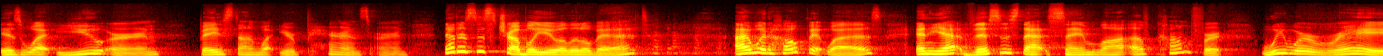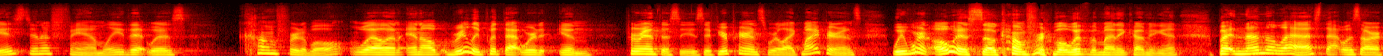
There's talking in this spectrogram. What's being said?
is what you earn based on what your parents earn. Now, does this trouble you a little bit? I would hope it was. And yet, this is that same law of comfort. We were raised in a family that was comfortable. Well, and, and I'll really put that word in parentheses. If your parents were like my parents, we weren't always so comfortable with the money coming in. But nonetheless, that was our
